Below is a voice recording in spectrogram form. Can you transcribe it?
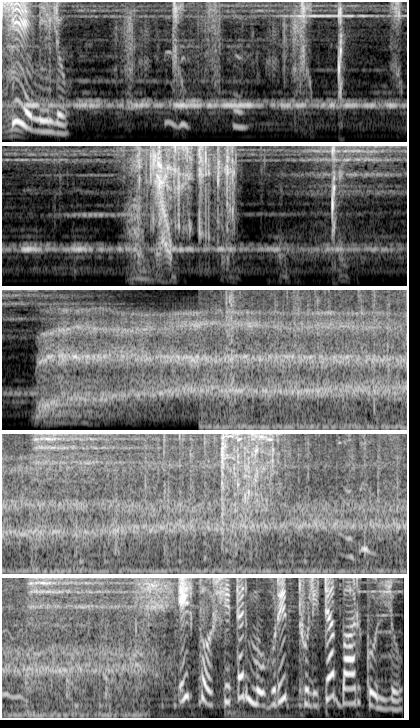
খেয়ে নিল। এরপর সে তার মোহরের থলিটা বার করল।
